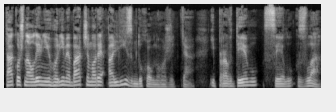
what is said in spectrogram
Також на Оливній горі ми бачимо реалізм духовного життя і правдиву силу зла,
